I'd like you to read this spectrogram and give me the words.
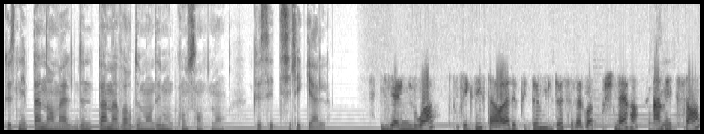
que ce n'est pas normal de ne pas m'avoir demandé mon consentement, que c'est illégal. Il y a une loi qui existe, alors là depuis 2002, c'est la loi Kouchner. Un médecin,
